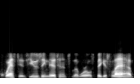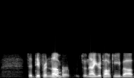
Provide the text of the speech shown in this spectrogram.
Quest is using this, and it's the world's biggest lab. It's a different number. So now you're talking about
